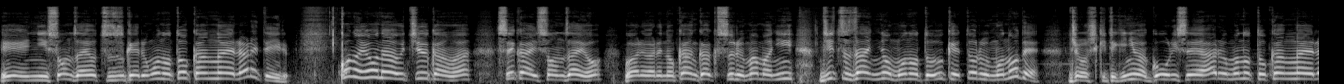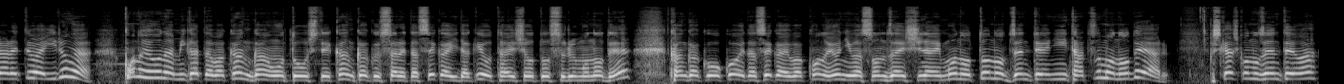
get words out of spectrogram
永遠に存在を続けるものと考えられている。このような宇宙観は、世界存在を我々の感覚するままに実在のものと受け取るもので、常識的には合理性あるものと考えられてはいるが、このような見方は感官を通して感覚された世界だけを対象とするもので、感覚を超えた世界はこの世には存在しないものとの前提に立つものである。しかしこの前提は、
